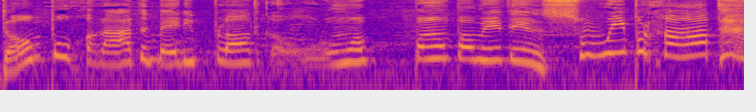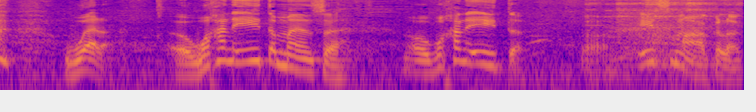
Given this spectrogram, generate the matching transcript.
dampo gelaten bij die plant. Oh, Pampam heeft hij een sweeper gehad. Wel, we gaan eten mensen. we gaan eten. eet smakelijk.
